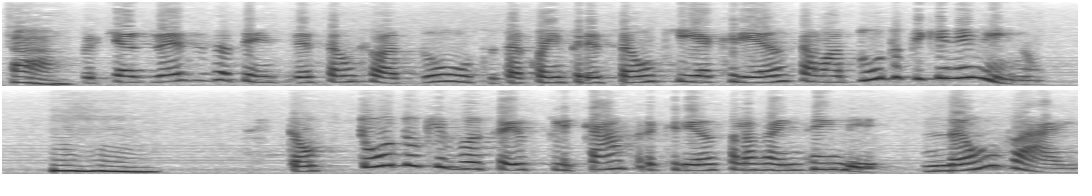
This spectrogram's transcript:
tá. Porque às vezes eu tenho a impressão que o adulto está com a impressão que a criança é um adulto pequenininho. Uhum. Então, tudo que você explicar para a criança, ela vai entender. Não vai.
